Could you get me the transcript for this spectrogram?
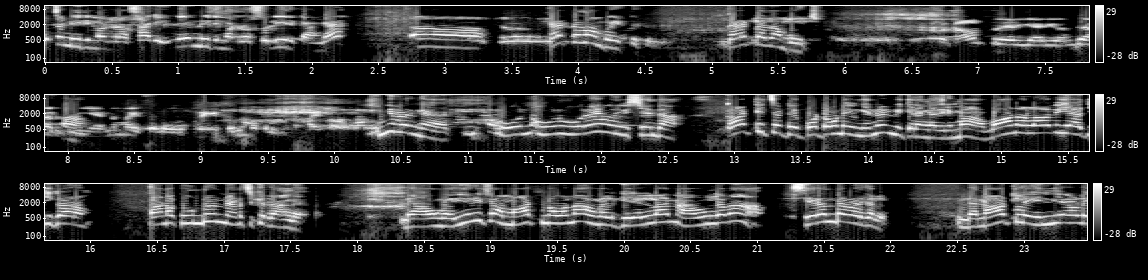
உச்ச நீதிமன்றம் சாரி உயர் நீதிமன்றம் சொல்லியிருக்காங்க கரெக்டாக தான் போயிட்டு இருக்கு. கரெக்டாக தான். இப்ப காவல்துறை அதிகாரி வந்து என்ன மாதிரி சொல்ல இங்க பாருங்க ஒரு ஒரே ஒரு விஷயம் தான். காட்டி சட்டை போட்டவொடனே இவங்க என்ன நினைக்கிறாங்க தெரியுமா? வானளாவிய அதிகாரம் தனக்கு உண்டுன்னு நினைச்சுக்கிறாங்க. அவங்க யூனிஃபார்ம் மாட்டினோன்னா அவங்களுக்கு எல்லாமே அவங்க தான் சிறந்தவர்கள். இந்த நாட்டுல இந்தியாவுல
